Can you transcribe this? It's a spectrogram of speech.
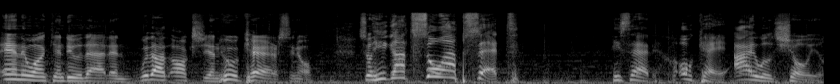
anyone can do that and without oxygen, who cares, you know. So he got so upset, he said, okay, I will show you.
